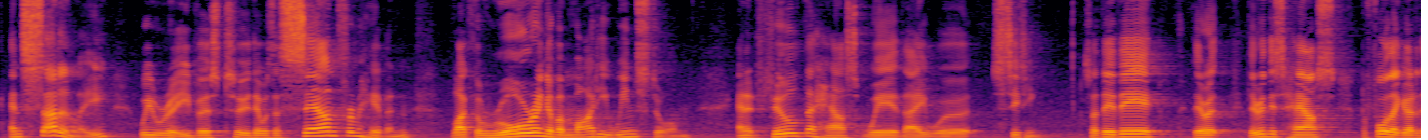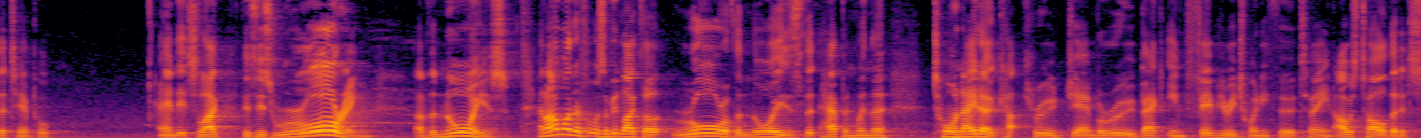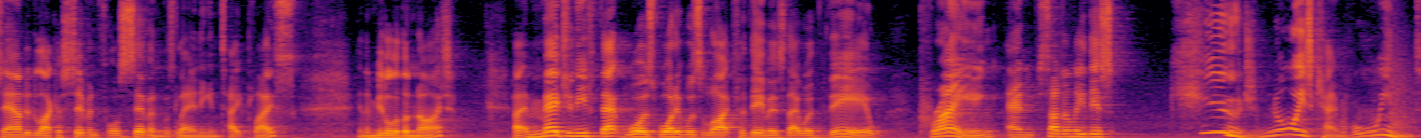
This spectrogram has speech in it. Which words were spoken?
And suddenly, we read, verse 2 there was a sound from heaven like the roaring of a mighty windstorm, and it filled the house where they were sitting. So they're there, they're, at, they're in this house before they go to the temple, and it's like there's this roaring of the noise. And I wonder if it was a bit like the roar of the noise that happened when the tornado cut through Jamberoo back in February 2013. I was told that it sounded like a 747 was landing in Tate Place in the middle of the night. Uh, imagine if that was what it was like for them as they were there praying and suddenly this huge noise came of wind.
